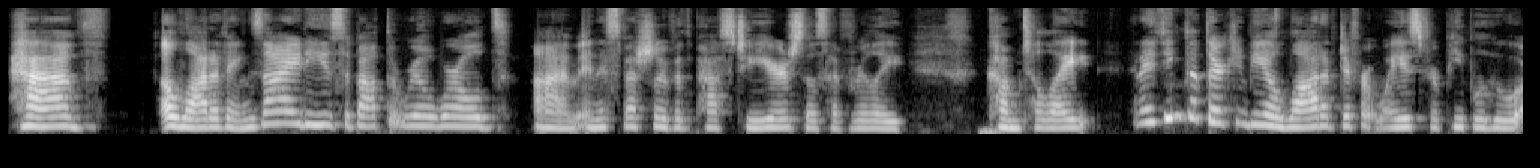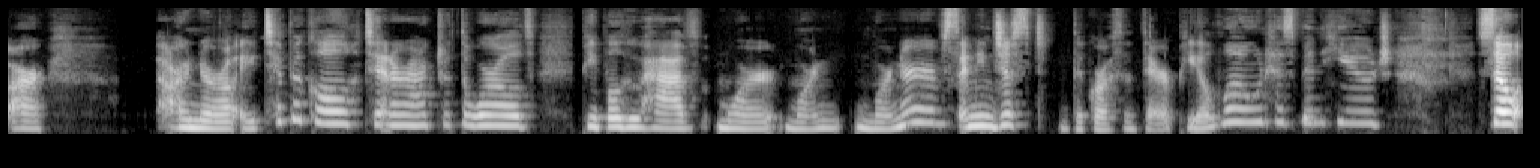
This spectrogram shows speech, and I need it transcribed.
have a lot of anxieties about the real world, um, and especially over the past two years, those have really come to light. And I think that there can be a lot of different ways for people who are are neuroatypical to interact with the world people who have more more more nerves. I mean just the growth in therapy alone has been huge. So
